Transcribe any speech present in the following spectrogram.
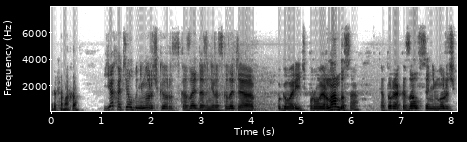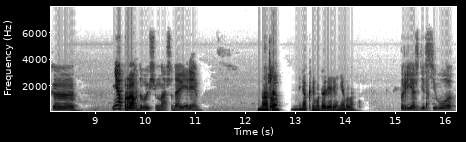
Росомаха? Я хотел бы немножечко рассказать, даже не рассказать, а поговорить про Эрнандеса, который оказался немножечко не оправдывающим наше доверие. Наше? Том, У меня к нему доверия не было. Прежде всего,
